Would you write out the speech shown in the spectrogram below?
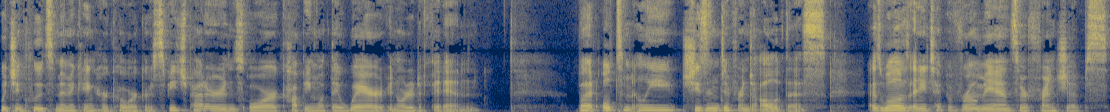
which includes mimicking her coworkers' speech patterns or copying what they wear in order to fit in. But ultimately, she's indifferent to all of this as well as any type of romance or friendships.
